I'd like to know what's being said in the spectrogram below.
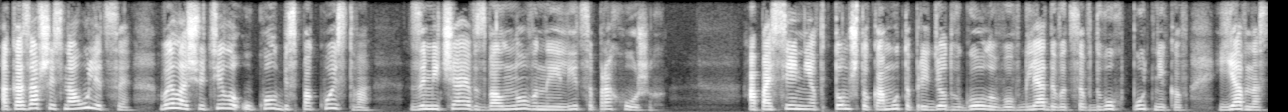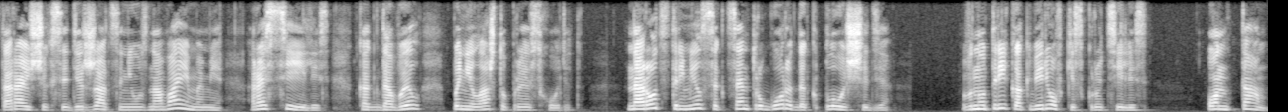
Оказавшись на улице, Вэл ощутила укол беспокойства, замечая взволнованные лица прохожих. Опасения в том, что кому-то придет в голову вглядываться в двух путников, явно старающихся держаться неузнаваемыми, рассеялись, когда Вэл поняла, что происходит. Народ стремился к центру города, к площади. Внутри как веревки скрутились. Он там.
